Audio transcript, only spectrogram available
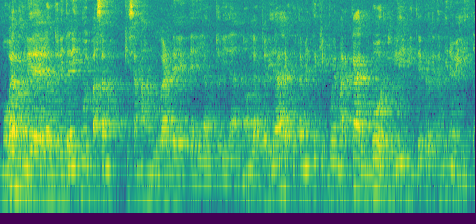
movernos de la idea del autoritarismo y pasarnos quizá más a un lugar de, la autoridad. ¿no? La autoridad es justamente quien puede marcar un borde, un límite, pero que también habilita.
